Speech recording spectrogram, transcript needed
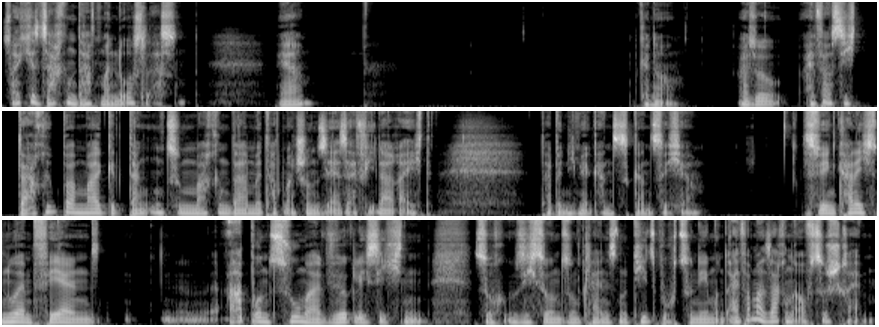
solche Sachen darf man loslassen. Ja. Genau. Also einfach sich darüber mal Gedanken zu machen, damit hat man schon sehr, sehr viel erreicht. Da bin ich mir ganz, ganz sicher. Deswegen kann ich es nur empfehlen, ab und zu mal wirklich sich, ein, so, sich so, so ein kleines Notizbuch zu nehmen und einfach mal Sachen aufzuschreiben.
